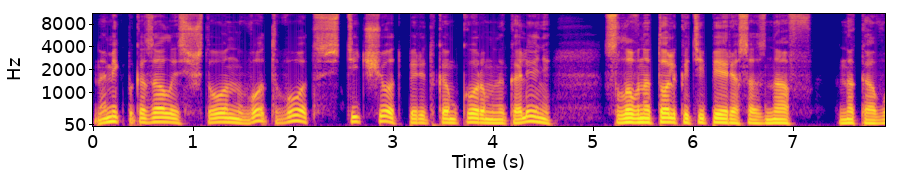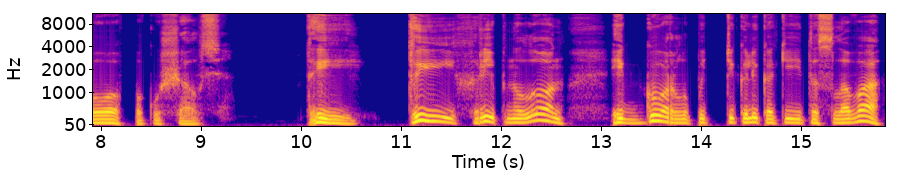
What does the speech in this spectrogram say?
На миг показалось, что он вот-вот стечет перед комкором на колени, словно только теперь осознав, на кого покушался. «Ты! Ты!» — хрипнул он, и к горлу подтекли какие-то слова,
